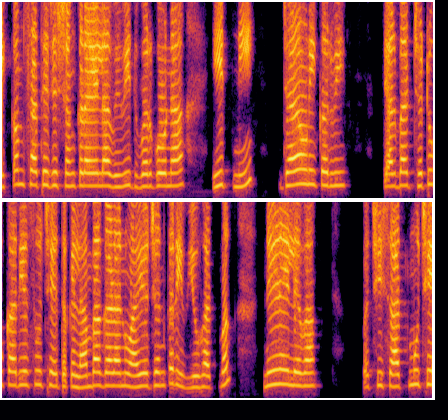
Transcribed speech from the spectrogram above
એકમ સાથે જે સંકળાયેલા વિવિધ વર્ગોના હિતની જાળવણી કરવી. ત્યારબાદ છઠ્ઠું કાર્ય શું છે તો કે લાંબા ગાળાનું આયોજન કરી વ્યૂહાત્મક નિર્ણય લેવા. પછી સાતમું છે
